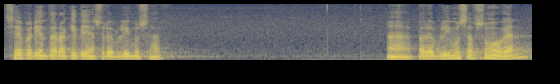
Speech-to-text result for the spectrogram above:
siapa di antara kita yang sudah beli mushaf? Ah, pada beli mushaf semua kan?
